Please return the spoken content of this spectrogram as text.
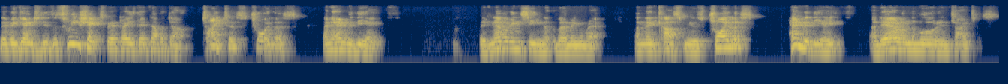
they were going to do the three Shakespeare plays they'd never done Titus, Troilus, and Henry VIII. They'd never been seen at the Birmingham Rep. And they cast me as Troilus, Henry VIII, and Aaron the Moor in Titus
